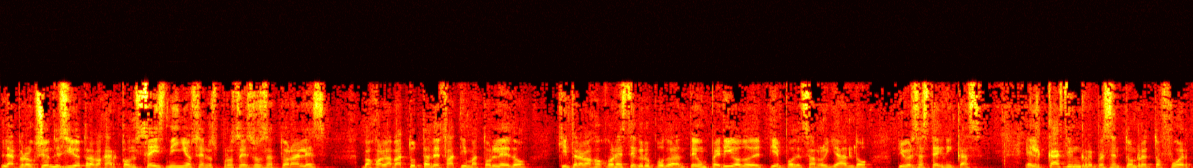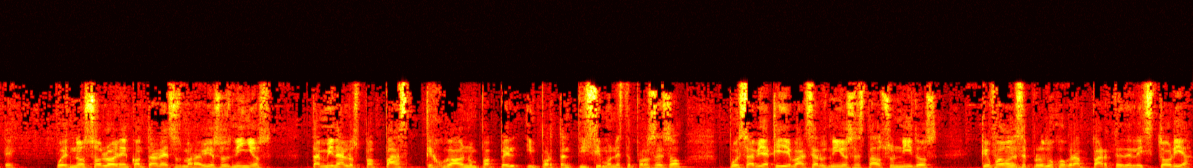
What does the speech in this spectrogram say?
La producción decidió trabajar con seis niños en los procesos actorales bajo la batuta de Fátima Toledo, quien trabajó con este grupo durante un periodo de tiempo desarrollando diversas técnicas. El casting representó un reto fuerte, pues no solo era encontrar a esos maravillosos niños, también a los papás que jugaban un papel importantísimo en este proceso, pues había que llevarse a los niños a Estados Unidos, que fue donde se produjo gran parte de la historia,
